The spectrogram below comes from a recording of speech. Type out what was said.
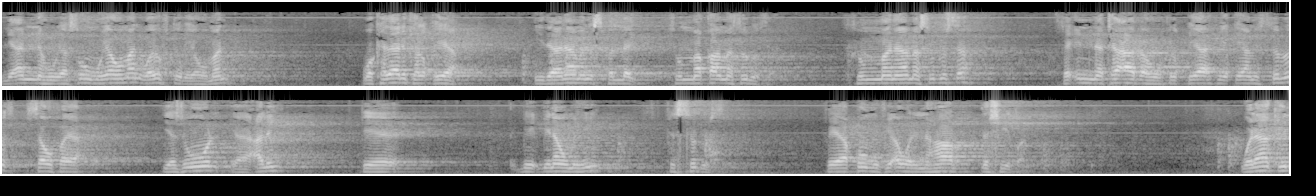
لأنه يصوم يوما ويفطر يوما وكذلك القيام. إذا نام نصف الليل ثم قام ثلثه ثم نام سدسه فإن تعبه في القيام في قيام الثلث سوف يزول يا علي بنومه في السدس. فيقوم في أول النهار نشيطا ولكن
